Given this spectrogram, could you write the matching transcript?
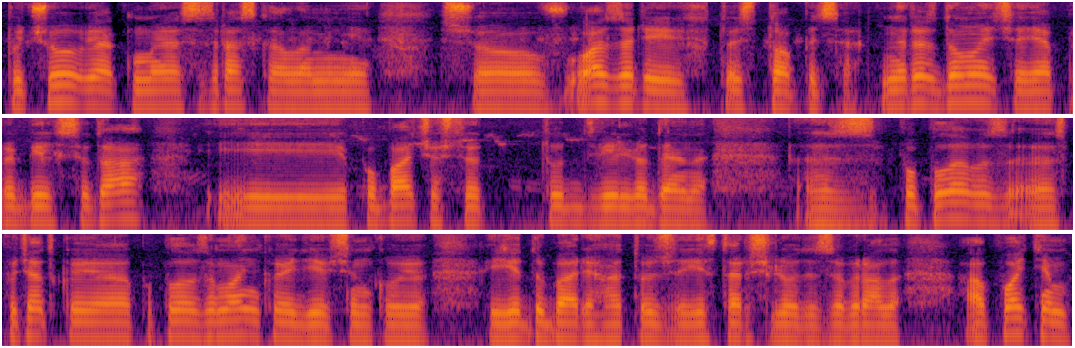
Почув, як моя сестра сказала мені, що в озері хтось топиться. Не роздумуючи, я прибіг сюди і побачив, що тут дві людини. Поплив спочатку я поплив за маленькою дівчинкою, її до берега тут же її старші люди забрали. А потім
